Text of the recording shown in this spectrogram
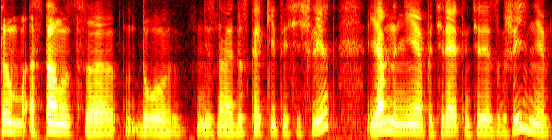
там останутся до, не знаю, до скольки тысяч лет, явно не потеряет интерес к жизни,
